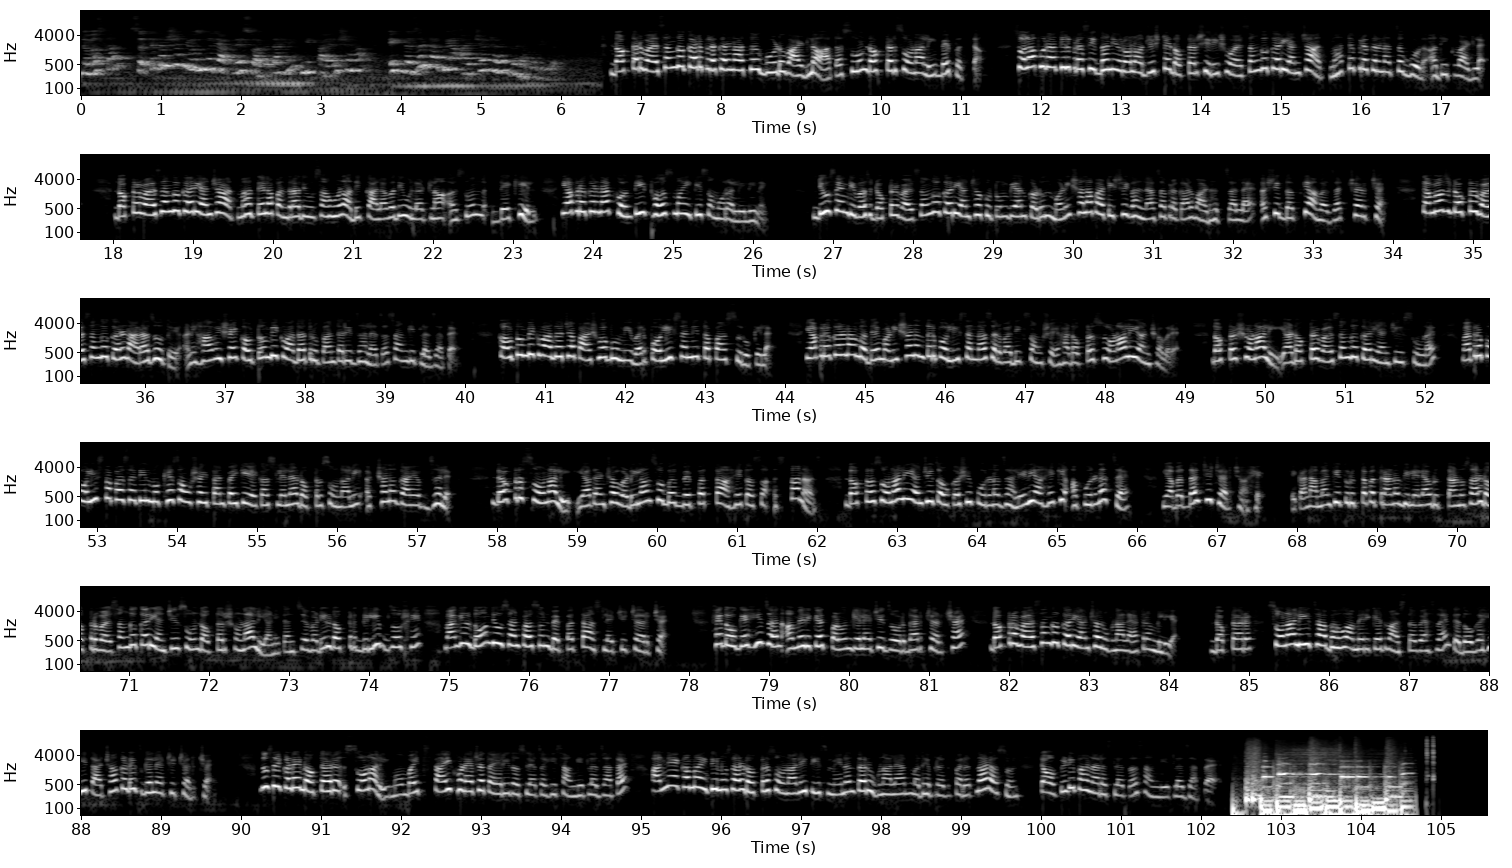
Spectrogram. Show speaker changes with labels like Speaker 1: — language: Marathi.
Speaker 1: नमस्कार सत्यदर्शन न्यूजमध्ये आपले स्वागत आहे. मी पायल शहा. एक नजर टाकूया आजच्या ठळक घडामोडीवर.
Speaker 2: डॉक्टर वळसंगकर प्रकरणाचं गूढ वाढलं आता सून डॉक्टर सोनाली बेपत्ता. सोलापुरातील प्रसिद्ध न्यूरोलॉजिस्ट डॉक्टर शिरीष वळसंगकर यांच्या आत्महत्या प्रकरणाचं गूढ अधिक वाढलंय. डॉक्टर वळसंगकर यांच्या आत्महत्येला पंधरा दिवसाहून अधिक कालावधी उलटला असून देखील या प्रकरणात कोणतीही ठोस माहिती समोर आलेली नाही. दिवसेंदिवस डॉक्टर वळसंगकर यांच्या कुटुंबियांकडून मनीषाला पाठीशी घालण्याचा प्रकार वाढत चाललाय अशी दबक्या आवाजात चर्चा आहे. त्यामुळेच डॉक्टर वळसंगकर नाराज होते आणि हा विषय कौटुंबिक वादात रूपांतरित झाल्याचं सांगितलं जात आहे कौटुंबिक वादाच्या पार्श्वभूमीवर पोलिसांनी तपास सुरू केलाय. या प्रकरणामध्ये मनीषानंतर पोलिसांना सर्वाधिक संशय हा डॉक्टर सोनाली यांच्यावर आहे. डॉक्टर सोनाली या डॉक्टर वळसंगकर यांची सून आहेत. मात्र पोलीस तपासातील मुख्य संशयितांपैकी एक असलेल्या डॉक्टर सोनाली अचानक गायब झालेत. डॉक्टर सोनाली या त्यांच्या वडिलांसोबत बेपत्ता आहेत असं असतानाच डॉक्टर सोनाली यांची चौकशी पूर्ण झालेली आहे की अपूर्णच आहे? याबद्दलची चर्चा आहे. एका नामांकित वृत्तपत्रानं दिलेल्या वृत्तानुसार डॉक्टर वळसंगकर यांची सून डॉक्टर सोनाली आणि त्यांचे वडील डॉक्टर दिलीप जोशी मागील दोन दिवसांपासून बेपत्ता असल्याची चर्चा आहे. हे दोघेही जण अमेरिकेत पळून गेल्याची जोरदार चर्चा आहे. डॉक्टर वळसंगकर यांच्या रुग्णालयात रंगली आहे. डॉक्टर सोनालीचा भाऊ अमेरिकेत वास्तव्यास आहे. ते दोघंही त्याच्याकडेच गेल्याची चर्चा आहे. दुसरीकडे डॉक्टर सोनाली मुंबईत स्थायिक होण्याच्या तयारीत असल्याचंही सांगितलं जात आहे. अन्य एका माहितीनुसार डॉक्टर सोनाली तीस मे नंतर रुग्णालयांमध्ये परतणार असून त्या ओपीडी पाहणार असल्याचं सांगितलं जात आहे.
